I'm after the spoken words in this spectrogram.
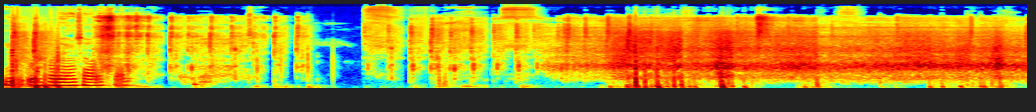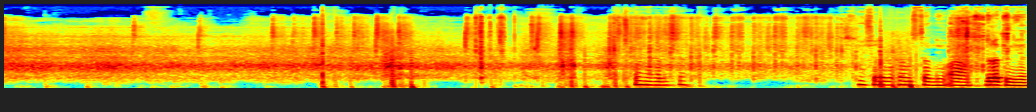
Şimdi uzun alıyorum arkadaşlar. Çıkalım arkadaşlar. Şimdi şöyle bakalım stadyum. Aa, drop iniyor.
